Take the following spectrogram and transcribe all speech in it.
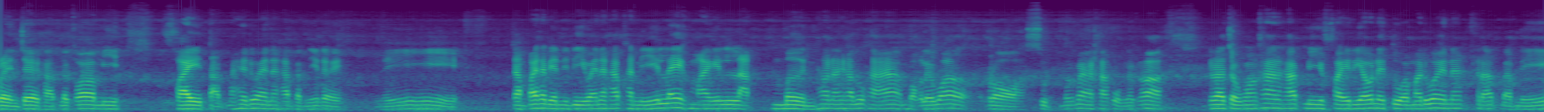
Ranger ครับ แล้วก็มีไฟตัดมาให้ด้วยนะครับ แบบนี้เลย นี่จำป้ายทะเบียนดีๆไว้นะครับ คันนี้เลขไม่หลักหมื่นเท่านั้นครับลูกค้า บอกเลยว่ารอสุดมากๆครับผม แล้วก็กระจกมองข้างนะครับ มีไฟเลี้ยวในตัวมาด้วยนะครับ แบบนี้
